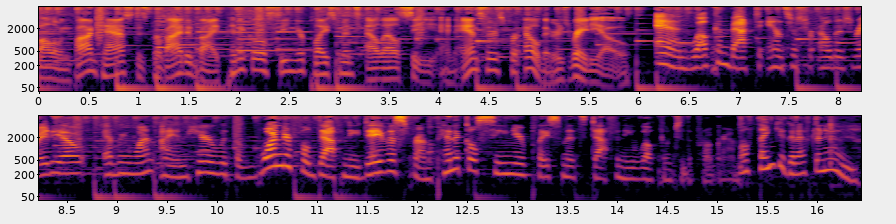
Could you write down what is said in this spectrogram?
following podcast is provided by Pinnacle Senior Placements LLC and Answers for Elders Radio. And welcome back to Answers for Elders Radio. Everyone, I am here with the wonderful Daphne Davis from Pinnacle Senior Placements. Daphne, welcome to the program. Well, thank you. Good afternoon.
